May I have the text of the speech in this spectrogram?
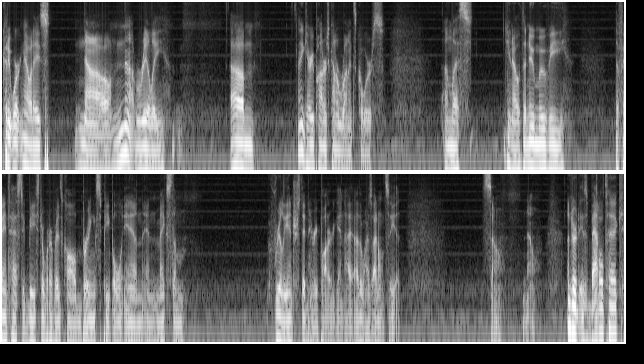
Could it work nowadays? No, not really. Um, I think Harry Potter's kind of run its course. Unless, you know, the new movie, The Fantastic Beast, or whatever it's called, brings people in and makes them really interested in Harry Potter again. I, otherwise, I don't see it. So, no. Under it is Battletech.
